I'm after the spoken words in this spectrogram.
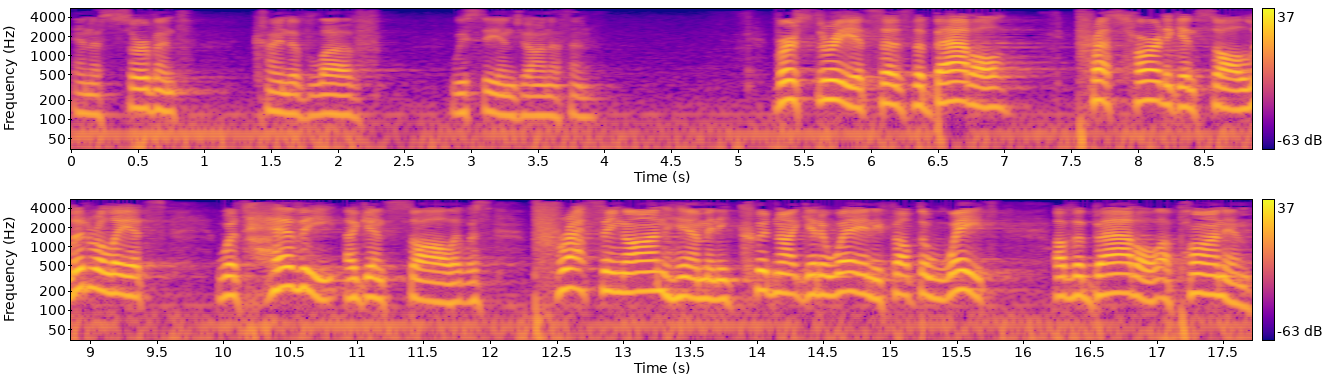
and a servant kind of love we see in Jonathan. Verse 3, it says, The battle pressed hard against Saul. Literally, it was heavy against Saul. It was pressing on him, and he could not get away, and he felt the weight of the battle upon him.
